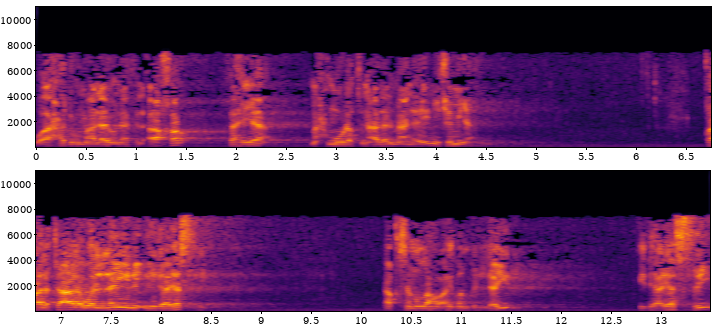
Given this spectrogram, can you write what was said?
وأحدهما لا ينافي الآخر فهي محمولة على المعنيين جميعا. قال تعالى والليل إذا يسري أقسم الله أيضا بالليل إذا يسري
